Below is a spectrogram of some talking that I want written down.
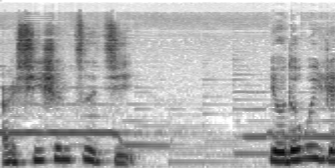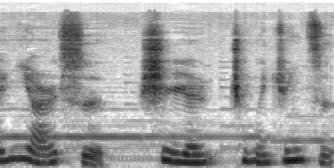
而牺牲自己，有的为仁义而死，世人称为君子；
